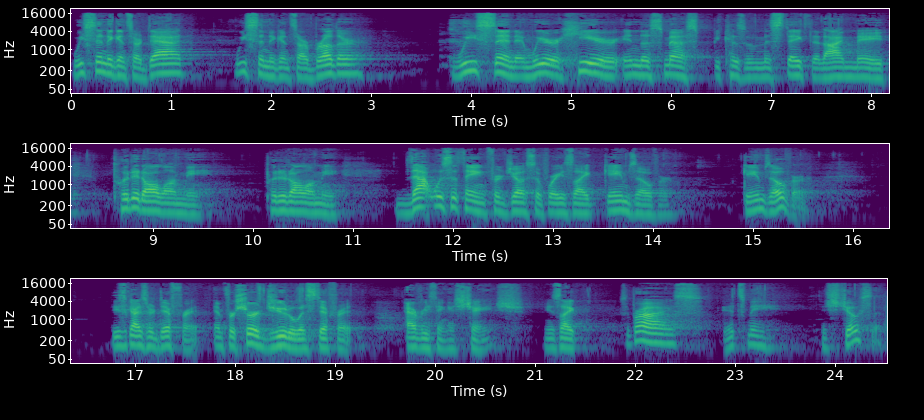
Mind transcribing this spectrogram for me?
We sinned against our dad. We sinned against our brother. We sinned, and we are here in this mess because of a mistake that I made. Put it all on me. Put it all on me. That was the thing for Joseph where he's like, game's over. Game's over. These guys are different. And for sure, Judah was different. Everything has changed. He's like, surprise, it's me. It's Joseph.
